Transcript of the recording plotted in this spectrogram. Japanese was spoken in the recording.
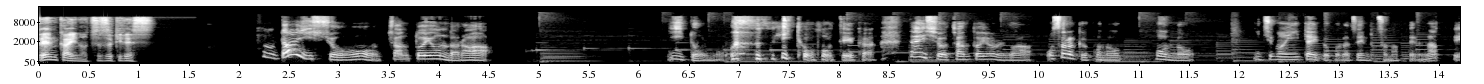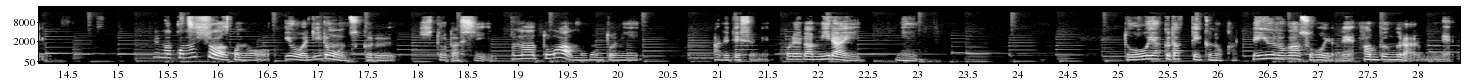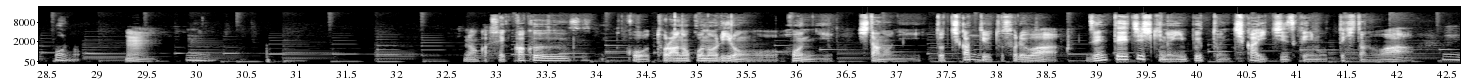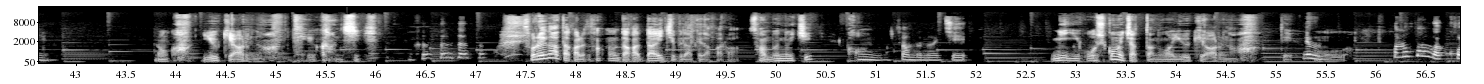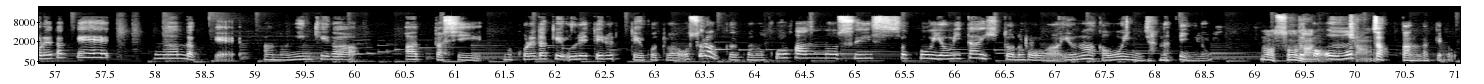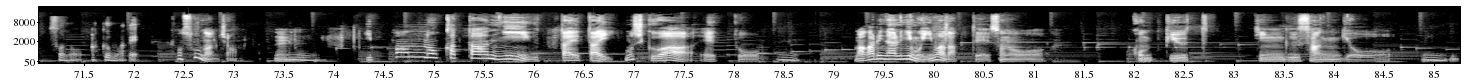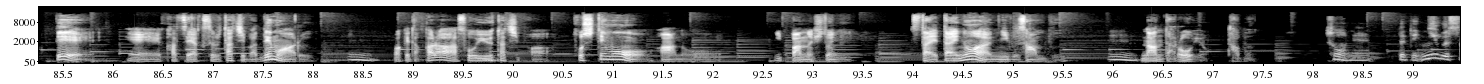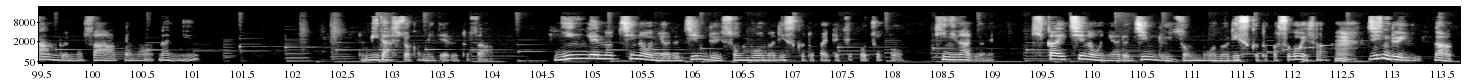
前回の続きです。でも第一章をちゃんと読んだら、いいと思う。いいと思うっていうか、第一章をちゃんと読めば、おそらくこの本の一番言いたいところは全部詰まってるなっていう。で、まあ、この人はこの、要は理論を作る人だし、その後はもう本当に、あれですよね。これが未来にどう役立っていくのかっていうのがすごいよね。半分ぐらいあるもんね、本の。うん。うん。なんかせっかく、こう、虎の子の理論を本にしたのに、どっちかっていうと、それは前提知識のインプットに近い位置づけに持ってきたのは、うん。なんか勇気あるなっていう感じ。それが、だから、だから第一部だけだから、3分の 1? か、うん、3分の1。に押し込めちゃったのは勇気あるなって思うわ。この本がこれだけ、なんだっけ、あの人気があったし、これだけ売れてるっていうことは、おそらくこの後半の推測を読みたい人の方が世の中多いんじゃないの？まあそうなんとか思っ。ちゃったんだけど、そのあくまで。まあそうなんじゃん。う。うんん。一般の方に訴えたい、もしくは、えっと、うん。曲がりなりにも今だって、その、コンピューティング産業うん。で、えー活躍する立場でもあるうん。わけだから、そういう立場としても、あの、一般の人に伝えたいのは2部3部うん。なんだろうよ、多分。そうね。だって2部3部のさ、この何？見出しとか見てるとさ、人間の知能による人類存亡のリスクとか言って結構ちょっと気になるよね。機械知能による人類存亡のリスクとかすごいさ、うん。人類が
